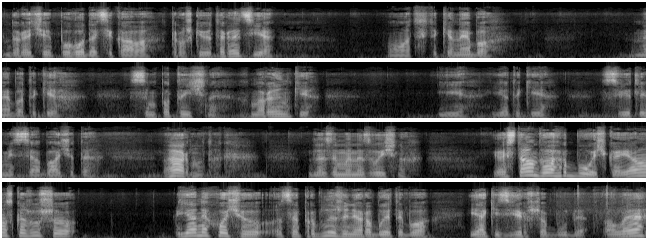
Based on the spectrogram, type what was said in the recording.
До речі, погода цікава. Трошки вітерець є. От, таке небо. Небо таке симпатичне. Хмаринки. І є такі світлі місця, бачите? Гарно так. Для зими незвично. І ось там два грибочка. Я вам скажу, що я не хочу це приближення робити, бо якість гірша буде. Але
